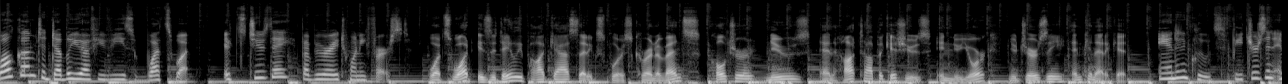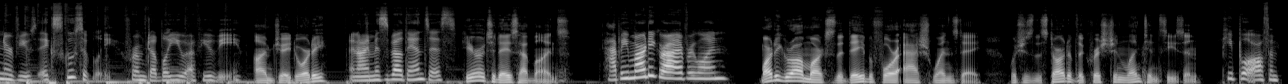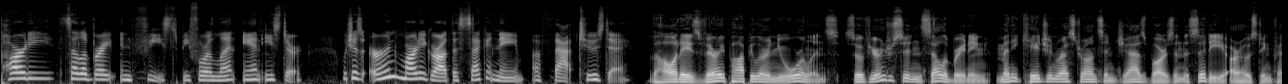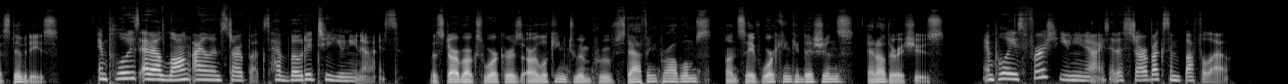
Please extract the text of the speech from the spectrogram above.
Welcome to WFUV's What's What. It's Tuesday, February 21st. What's What is a daily podcast that explores current events, culture, news, and hot topic issues in New York, New Jersey, and Connecticut. And includes features and interviews exclusively from WFUV. I'm Jay Doherty. And I'm Isabel Danzis. Here are today's headlines Happy Mardi Gras, everyone! Mardi Gras marks the day before Ash Wednesday, which is the start of the Christian Lenten season. People often party, celebrate, and feast before Lent and Easter which has earned Mardi Gras the second name of Fat Tuesday. The holiday is very popular in New Orleans, so if you're interested in celebrating, many Cajun restaurants and jazz bars in the city are hosting festivities. Employees at a Long Island Starbucks have voted to unionize. The Starbucks workers are looking to improve staffing problems, unsafe working conditions, and other issues. Employees first unionized at a Starbucks in Buffalo.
